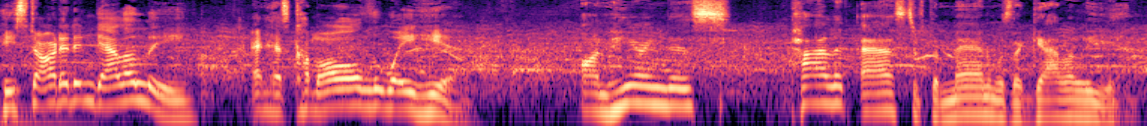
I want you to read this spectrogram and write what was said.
He started in Galilee and has come all the way here. On hearing this, Pilate asked if the man was a Galilean.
